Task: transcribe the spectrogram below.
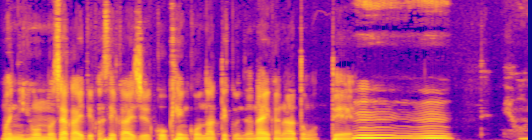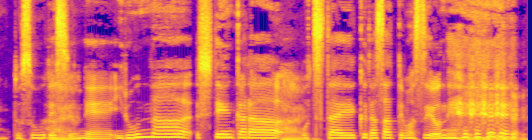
まあ日本の社会というか世界中こう健康になっていくんじゃないかなと思って、うんうん。ね本当そうですよね、い。ろんな視点かはいらお伝えくださってますよね。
